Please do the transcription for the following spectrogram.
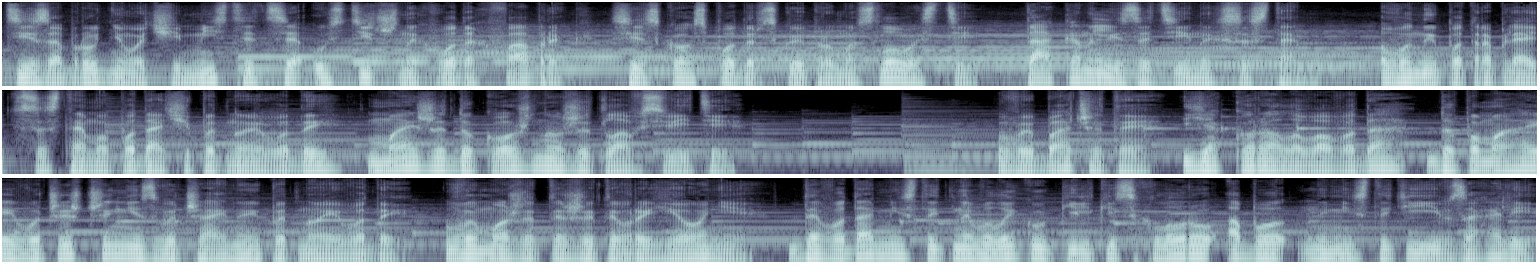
Ці забруднювачі містяться у стічних водах фабрик, сільськогосподарської промисловості та каналізаційних систем. Вони потрапляють в систему подачі питної води майже до кожного житла в світі. Ви бачите, як коралова вода допомагає в очищенні звичайної питної води. Ви можете жити в регіоні, де вода містить невелику кількість хлору або не містить її взагалі,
